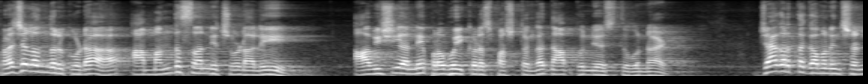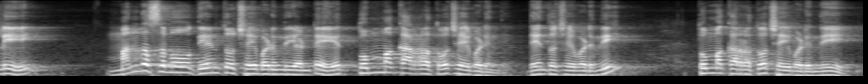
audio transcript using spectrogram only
ప్రజలందరూ కూడా ఆ మందసాన్ని చూడాలి. ఆ విషయాన్ని ప్రభు ఇక్కడ స్పష్టంగా జ్ఞాపకం చేస్తూ ఉన్నాడు. జాగ్రత్త గమనించండి మందసము దేనితో చేయబడింది అంటే తుమ్మకర్రతో చేయబడింది. దేంతో చేయబడింది? తుమ్మకర్రతో చేయబడింది.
